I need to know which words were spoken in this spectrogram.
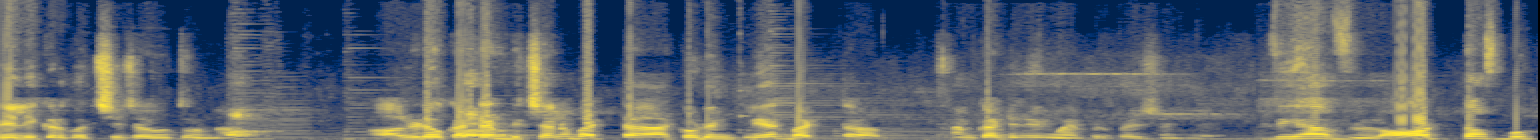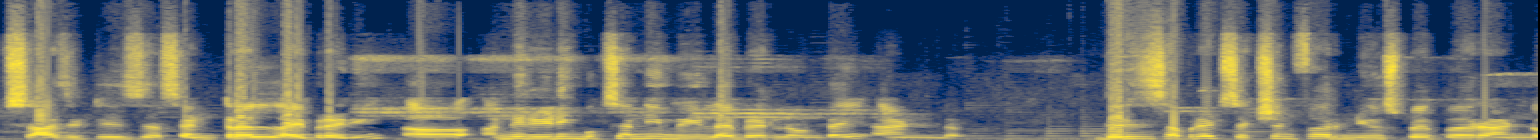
డైలీ ఇక్కడికి వచ్చి చదువుతున్నా ఆల్రెడీ ఒక అటెంప్ట్ ఇచ్చాను but I couldn't clear but I'm continuing my preparation we have lot of books as it is central library అన్ని reading books అన్ని మెయిన్ లైబ్రరీలో ఉంటాయి and there is separate section for newspaper and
